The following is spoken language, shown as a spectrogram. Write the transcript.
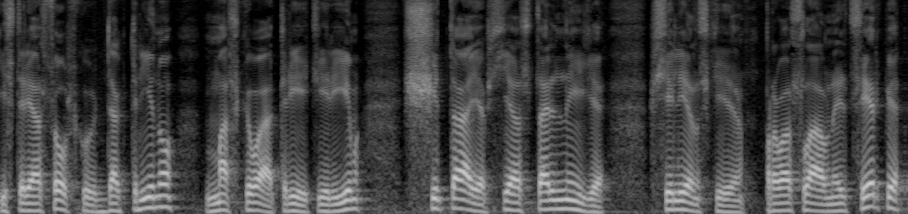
историосовскую доктрину «Москва, Третий Рим», считая все остальные вселенские православные церкви,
